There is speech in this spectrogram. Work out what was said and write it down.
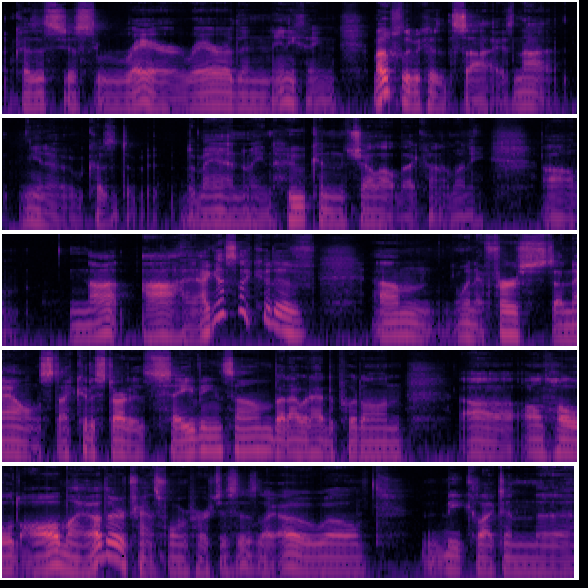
because it's just rare rarer than anything mostly because of the size not you know because of the demand i mean who can shell out that kind of money um, not I. I guess I could have, um, when it first announced, I could have started saving some, but I would have had to put on uh, on hold all my other Transformer purchases. Like, oh well, be collecting the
